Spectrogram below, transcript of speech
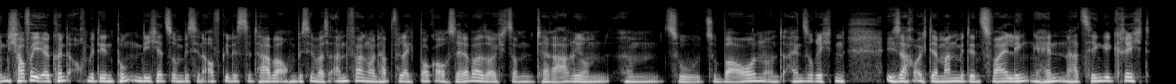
Und ich hoffe, ihr könnt auch mit den Punkten, die ich jetzt so ein bisschen aufgelistet habe, auch ein bisschen was anfangen und habt vielleicht Bock auch selber solch so ein Terrarium ähm, zu, zu bauen und einzurichten. Ich sag euch, der Mann mit den zwei linken Händen hat's hingekriegt,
